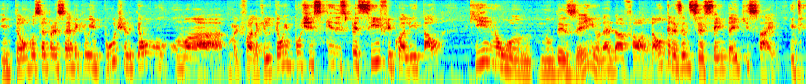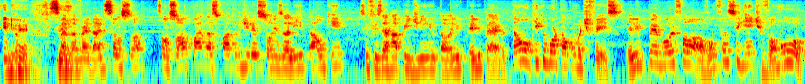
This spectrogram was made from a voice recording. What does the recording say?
Então você percebe que o input ele tem um, uma, como é que fala? Que ele tem um input específico ali e tal, que no, no desenho, né, dá, fala, dá um 360 aí que sai, entendeu? É, Mas na verdade são só, são só as quatro direções ali e tal, que se fizer rapidinho e tal, ele, ele pega. Então o que, que o Mortal Kombat fez? Ele pegou e falou: ó, vamos fazer o seguinte, vamos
